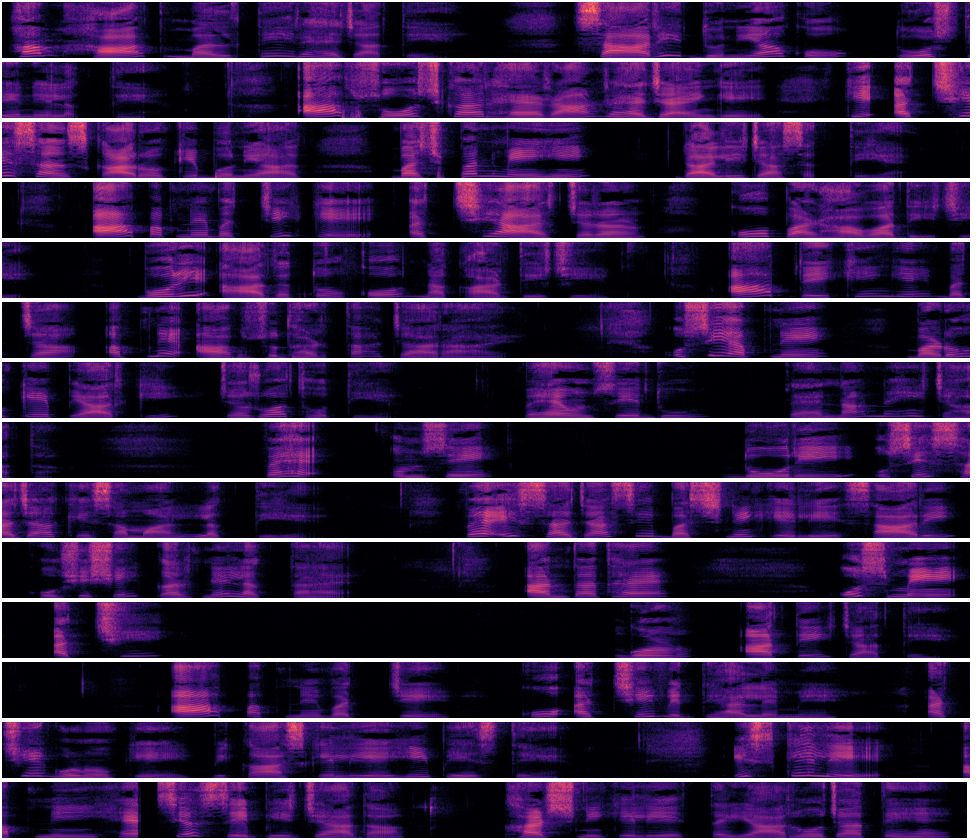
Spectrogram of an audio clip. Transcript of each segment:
हम हाथ मलते रह जाते हैं। सारी दुनिया को दोष देने लगते हैं। आप सोचकर हैरान रह जाएँगे कि अच्छे संस्कारों की बुनियाद बचपन में ही डाली जा सकती है। आप अपने बच्चे के अच्छे आचरण को बढ़ावा दीजिए। बुरी आदतों को नकार दीजिए। आप देखेंगे बच्चा अपने आप सुधरता जा रहा है। उसे अपने बड़ों के प्यार की ज़रूरत होती है। वह उनसे दूर रहना नहीं चाहता। वह उनसे दूरी, उसे सजा के समान लगती है। वह इस सजा से बचने के लिए सारी कोशिशें करने लगता है। अंततः उसमें अच्छी गुण आते जाते हैं। आप अपने बच्चे को अच्छे विद्यालय में अच्छे गुणों के विकास के लिए ही भेजते हैं। इसके लिए अपनी हैसियत से भी ज़्यादा खर्चने के लिए तैयार हो जाते हैं,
